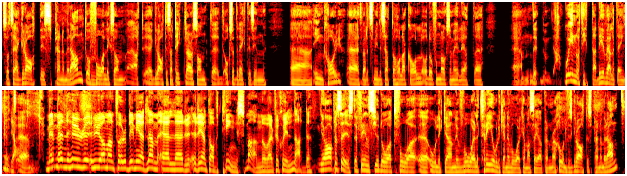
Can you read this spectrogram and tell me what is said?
så att säga gratis prenumerant och få liksom, art, eh, gratisartiklar och sånt eh, också direkt till sin eh, inkorg. Eh, ett väldigt smidigt sätt att hålla koll och då får man också möjlighet det, ja, gå in och titta, det är väldigt enkelt. Ja. Eh, Men, men hur, hur gör man för att bli medlem eller rent av tingsman och vad är det för skillnad? Ja, precis. Det finns ju då två eh, olika nivåer, eller tre olika nivåer kan man säga av prenumeration. Det finns gratis prenumerant.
